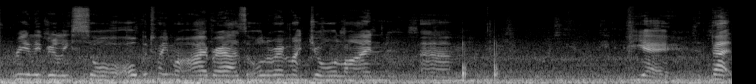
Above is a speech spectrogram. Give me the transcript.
Really, really sore, all between my eyebrows, all around my jawline. Um, yeah but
